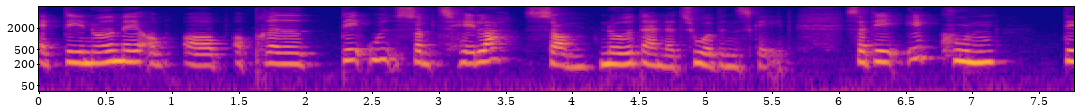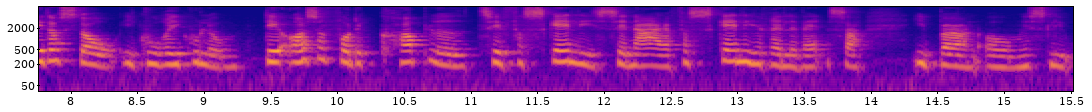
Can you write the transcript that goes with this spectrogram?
At det er noget med at, at, at brede det ud, som tæller som noget, der er naturvidenskab. Så det er ikke kun det, der står i curriculum. Det er også at få det koblet til forskellige scenarier, forskellige relevanser i børn og unges liv.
